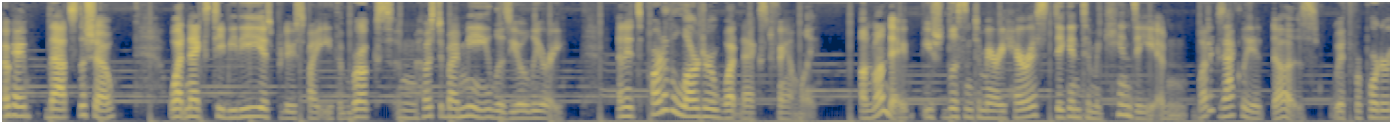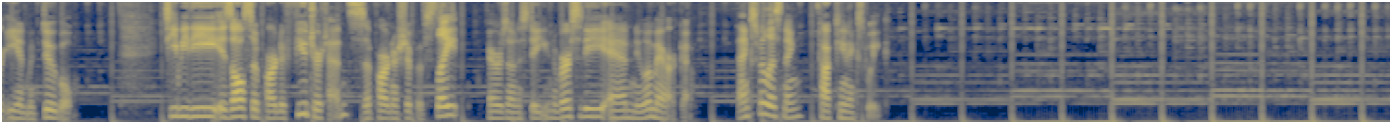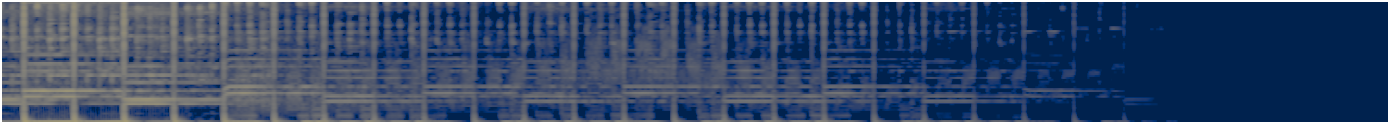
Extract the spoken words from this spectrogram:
Okay, that's the show. What Next TBD is produced by Ethan Brooks and hosted by me, Lizzie O'Leary. And it's part of the larger What Next family. On Monday, you should listen to Mary Harris dig into McKinsey and what exactly it does with reporter Ian MacDougall. TBD is also part of Future Tense, a partnership of Slate, Arizona State University, and New America. Thanks for listening. Talk to you next week.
